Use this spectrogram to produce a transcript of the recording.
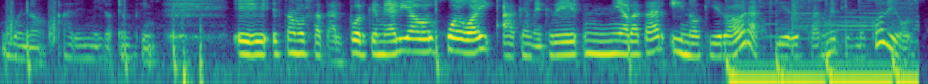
Bueno, arenero, en fin. Eh, estamos fatal, porque me ha liado el juego ahí a que me cree mi avatar y no quiero ahora, quiero estar metiendo códigos.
